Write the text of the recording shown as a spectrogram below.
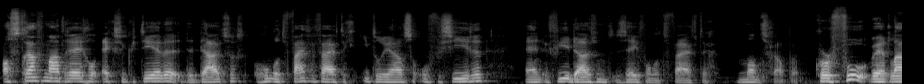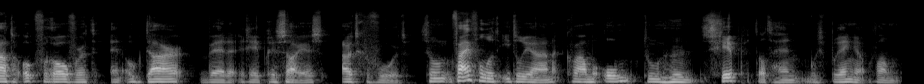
Als strafmaatregel executeerden de Duitsers 155 Italiaanse officieren en 4750 manschappen. Corfu werd later ook veroverd en ook daar werden represailles uitgevoerd. Zo'n 500 Italianen kwamen om toen hun schip dat hen moest brengen van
